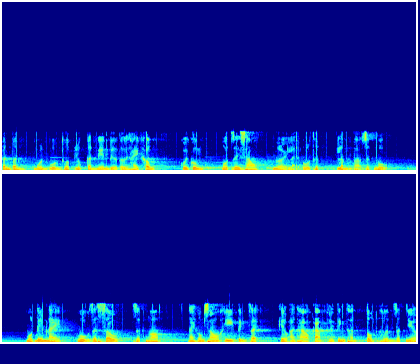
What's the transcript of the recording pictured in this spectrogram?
phân vân muốn uống thuốc Lục Cẩn Niên đưa tới hay không. Cuối cùng, một giây sau, người lại vô thức lâm vào giấc ngủ. Một đêm này, ngủ rất sâu, rất ngon. Ngày hôm sau khi tỉnh dậy, Kiều An Hảo cảm thấy tinh thần tốt hơn rất nhiều.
